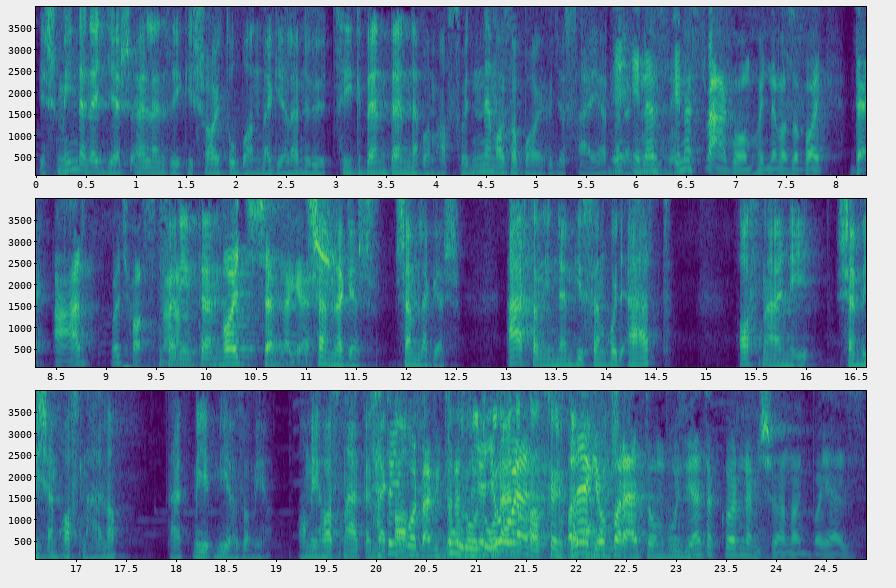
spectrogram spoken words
És minden egyes ellenzéki sajtóban megjelenő cikkben benne van az, hogy nem az a baj, hogy a szájár Én, meleg én, ezt, van. én ezt vágom, hogy nem az a baj, de árt, vagy használ? Szerintem- Vagy semleges? Semleges, semleges. Ártani nem hiszem, hogy árt, használni semmi sem használna. Tehát mi, mi az, ami, ami használt ennek Hát, a Orbán Viktor azt mondja, jó, a hát a könyvtalálása. legjobb barátom buzi, hát akkor nem is olyan nagy baj ez.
